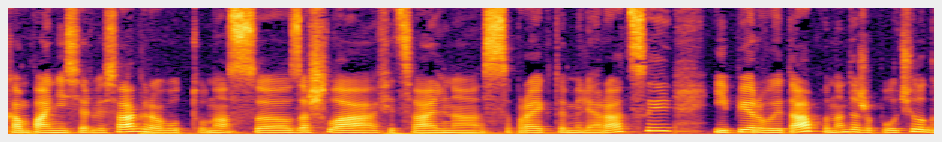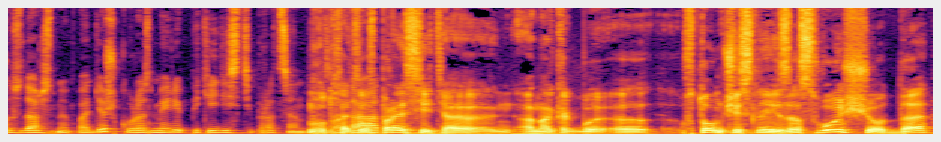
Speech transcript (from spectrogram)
Компания «Сервис Агро» вот у нас зашла официально с проектом мелиорации, и первый этап она даже получила государственную поддержку в размере 50%. Вот хотел спросить, а она как бы э, в том числе и за свой счет, да,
